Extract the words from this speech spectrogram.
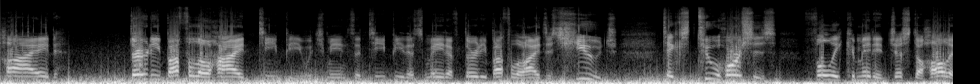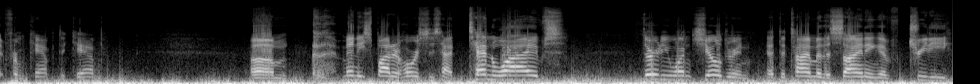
hide, 30 buffalo hide teepee, which means a teepee that's made of 30 buffalo hides is huge. It takes two horses fully committed just to haul it from camp to camp. Um, many spotted horses had 10 wives, 31 children at the time of the signing of Treaty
